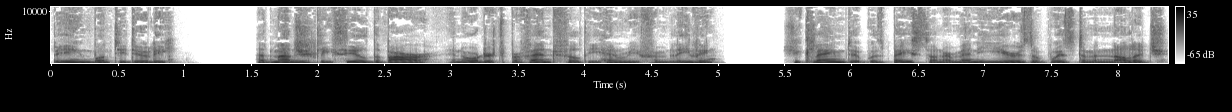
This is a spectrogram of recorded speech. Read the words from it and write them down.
being Bunty Dooley, had magically sealed the bar in order to prevent Filthy Henry from leaving. She claimed it was based on her many years of wisdom and knowledge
